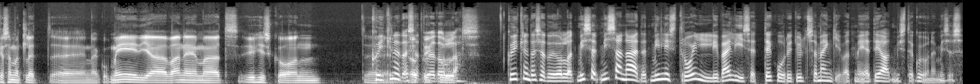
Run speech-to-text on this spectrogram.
kas sa mõtled äh, nagu meedia, vanemad, ühiskond? kõik need asjad õpikud. võivad olla, kõik need asjad võivad olla, et mis, mis sa näed, et millist rolli välised tegurid üldse mängivad meie teadmiste kujunemises?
